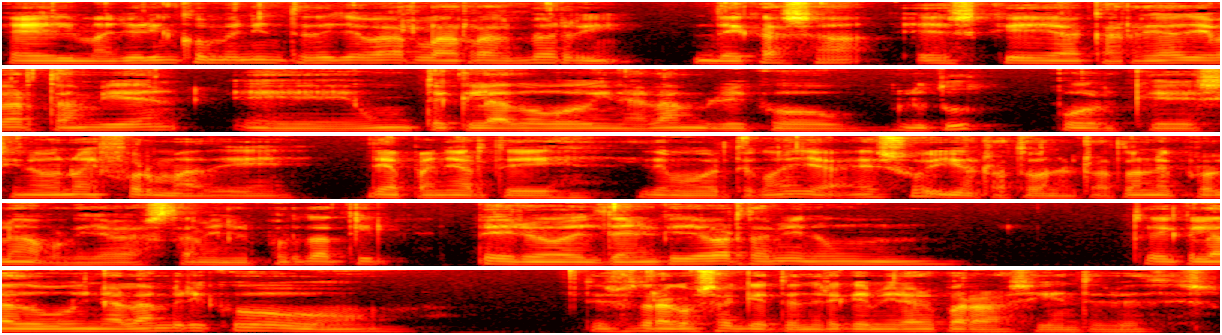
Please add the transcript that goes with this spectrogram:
El mayor inconveniente de llevar la Raspberry de casa es que acarrea llevar también eh, un teclado inalámbrico Bluetooth, porque si no, no hay forma de, de apañarte y de moverte con ella. Eso y un ratón. El ratón no hay problema porque llevas también el portátil, pero el tener que llevar también un teclado inalámbrico es otra cosa que tendré que mirar para las siguientes veces.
